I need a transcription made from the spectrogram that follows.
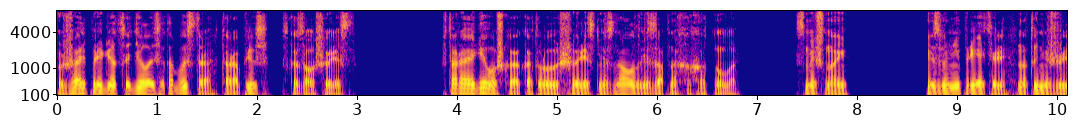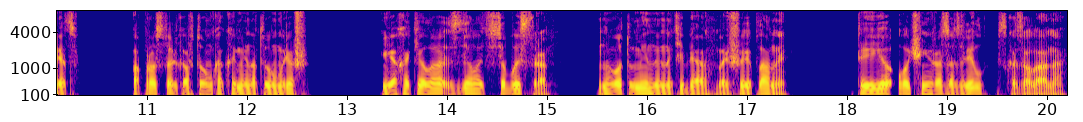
«Жаль, придется делать это быстро. Тороплюсь», — сказал Шелест. Вторая девушка, которую Шелест не знал, внезапно хохотнула. «Смешной. Извини, приятель, но ты не жилец. Вопрос только в том, как именно ты умрешь. Я хотела сделать все быстро, но вот у Мины на тебя большие планы. Ты ее очень разозлил», — сказала она.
